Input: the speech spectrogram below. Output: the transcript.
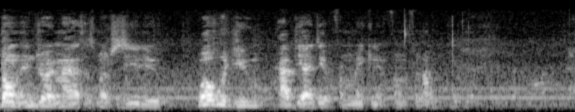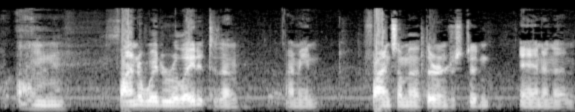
don't enjoy math as much as you do. What would you have the idea from making it fun for them? um, find a way to relate it to them. I mean, find something that they're interested in, and then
